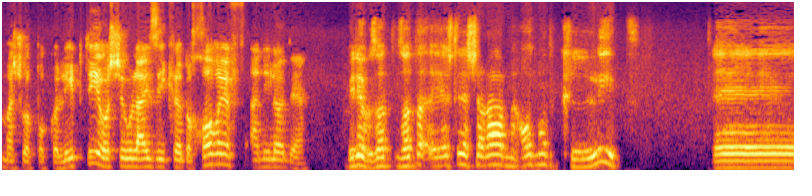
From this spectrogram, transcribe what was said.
משהו אפוקוליפטי, או שאולי זה יקרה בחורף, אני לא יודע. בדיוק, זאת, זאת, יש לי השערה מאוד מאוד כללית, אה,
